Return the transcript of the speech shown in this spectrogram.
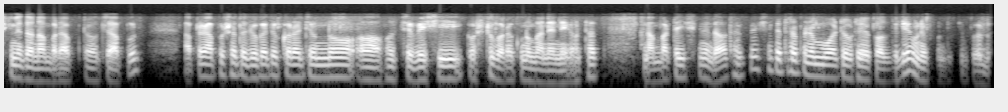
স্ক্রিনে দেওয়া নাম্বার আপনার হচ্ছে আপুর। আপনার আপুর সাথে যোগাযোগ করার জন্য হচ্ছে বেশি কষ্ট করার কোনো মানে নেই। অর্থাৎ নাম্বারটা স্ক্রিনে দেওয়া থাকবে। সেক্ষেত্রে আপনার মোবাইলটা উঠে কল দিলে উনি ফোন রিসিভ করবে।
